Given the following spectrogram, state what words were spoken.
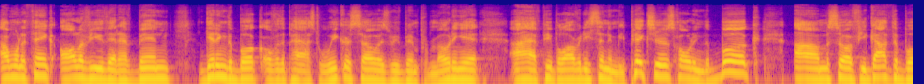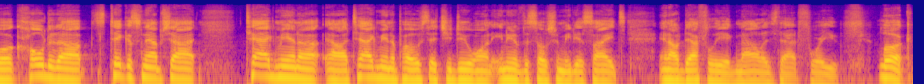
I want to thank all of you that have been getting the book over the past week or so as we've been promoting it. I have people already sending me pictures holding the book. Um, so if you got the book, hold it up, take a snapshot tag me in a uh, tag me in a post that you do on any of the social media sites, and I'll definitely acknowledge that for you. Look,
